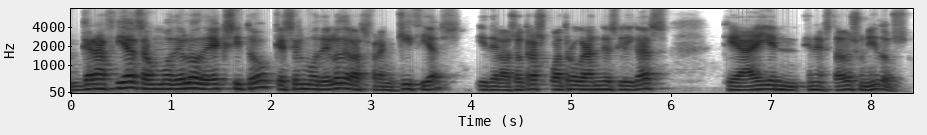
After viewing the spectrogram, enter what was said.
gracias a un modelo de éxito que es el modelo de las franquicias y de las otras cuatro grandes ligas que hay en, en Estados Unidos.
